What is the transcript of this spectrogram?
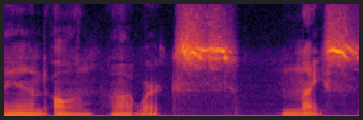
and on. Oh, it works. Nice.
